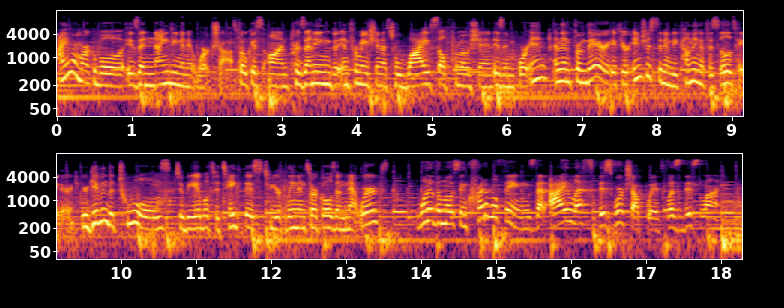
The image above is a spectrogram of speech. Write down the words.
I Am Remarkable is a 90-minute workshop focused on presenting the information as to why self-promotion is important. And then from there, if you're interested in becoming a facilitator, you're given the tools to be able to take this to your Lean in circles and networks. One of the most incredible things that I left this workshop with was this line.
